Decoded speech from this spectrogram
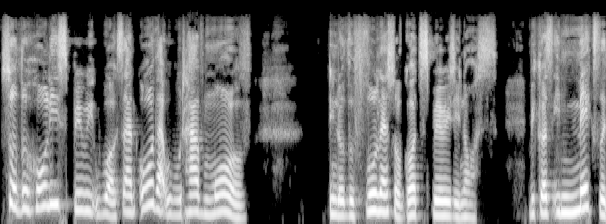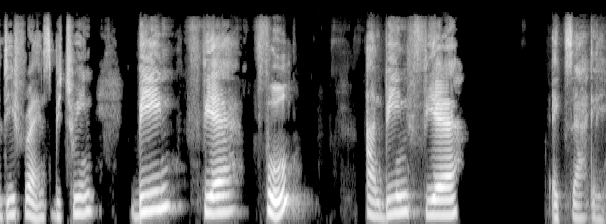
So the Holy Spirit works, and all that we would have more of, you know, the fullness of God's Spirit in us, because it makes the difference between being fearful and being fear exactly.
